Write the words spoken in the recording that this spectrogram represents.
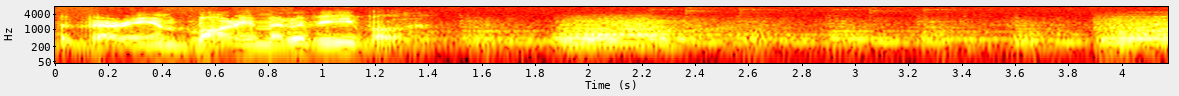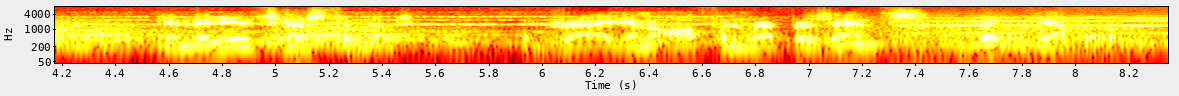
The very embodiment of evil. In the New Testament, the dragon often represents the devil.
